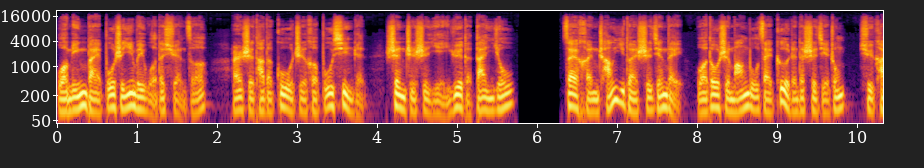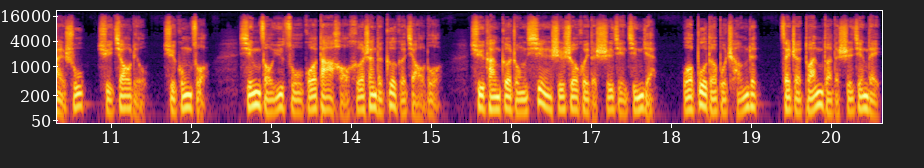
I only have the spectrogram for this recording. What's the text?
我明白，不是因为我的选择，而是他的固执和不信任，甚至是隐约的担忧。在很长一段时间内，我都是忙碌在个人的世界中，去看书、去交流、去工作，行走于祖国大好河山的各个角落，去看各种现实社会的实践经验。我不得不承认，在这短短的时间内，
